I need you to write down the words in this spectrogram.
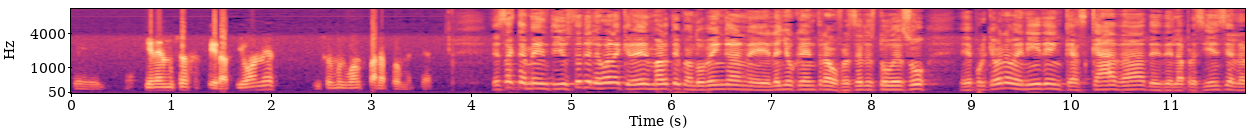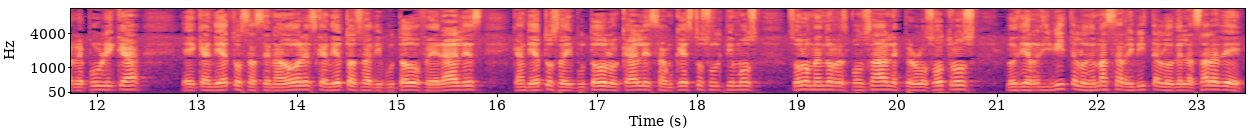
Que tienen muchas aspiraciones y son muy buenos para prometer. Exactamente, y ustedes le van a creer Marte cuando vengan eh, el año que entra a ofrecerles todo eso, eh, porque van a venir en cascada desde la presidencia de la República, eh, candidatos a senadores, candidatos a diputados federales, candidatos a diputados locales, aunque estos últimos son los menos responsables, pero los otros, los de arribita, los de más arribita, los de la sala de,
